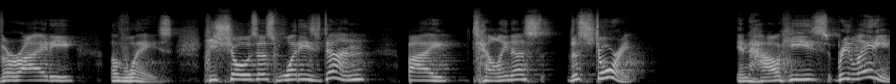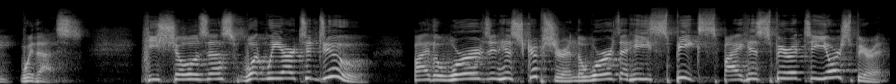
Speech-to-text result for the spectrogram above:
variety of ways. He shows us what he's done by telling us the story in how he's relating with us. He shows us what we are to do by the words in his scripture and the words that he speaks by his spirit to your spirit.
